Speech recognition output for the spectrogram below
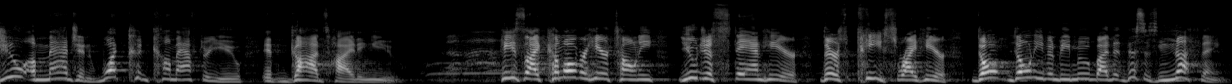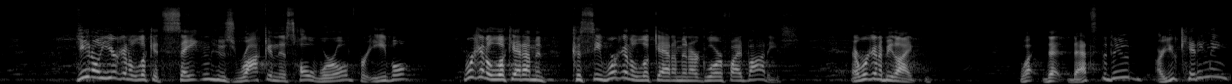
you imagine what could come after you if God's hiding you? He's like, come over here, Tony. You just stand here. There's peace right here. Don't, don't even be moved by this. This is nothing. Do you know you're going to look at Satan, who's rocking this whole world for evil? We're going to look at him, and because see, we're going to look at him in our glorified bodies, and we're going to be like, "What? That, that's the dude? Are you kidding me?"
